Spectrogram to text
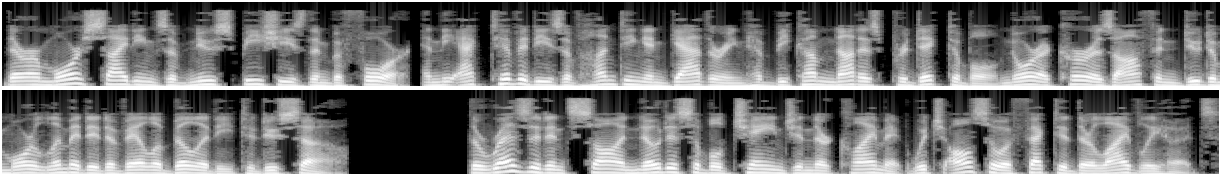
there are more sightings of new species than before, and the activities of hunting and gathering have become not as predictable nor occur as often due to more limited availability to do so. The residents saw a noticeable change in their climate which also affected their livelihoods.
